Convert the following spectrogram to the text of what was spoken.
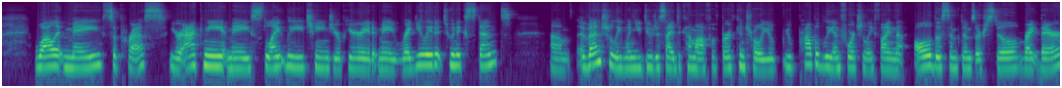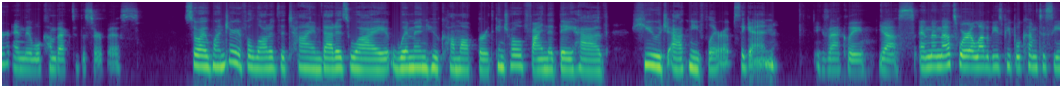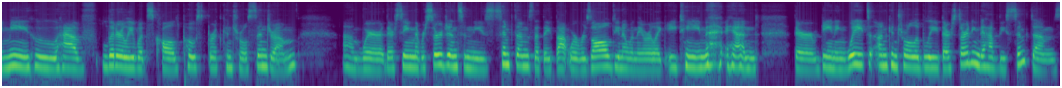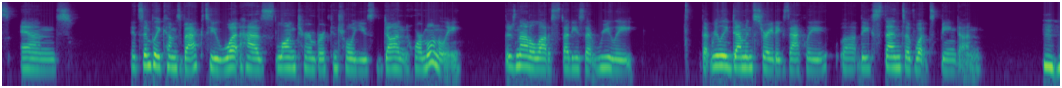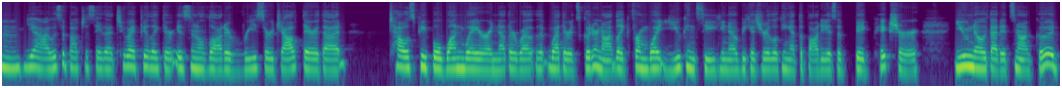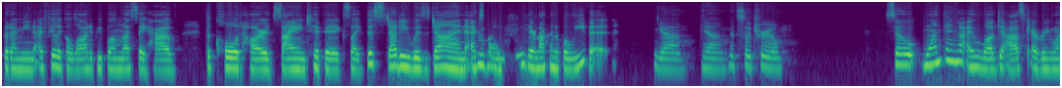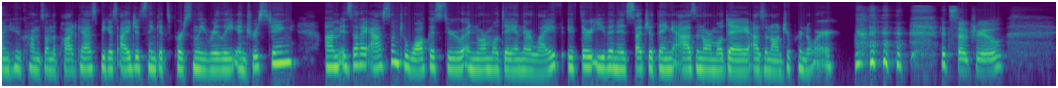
while it may suppress your acne, it may slightly change your period, it may regulate it to an extent. Um, eventually, when you do decide to come off of birth control, you you probably unfortunately find that all of those symptoms are still right there and they will come back to the surface. So I wonder if a lot of the time that is why women who come off birth control find that they have huge acne flare ups again. Exactly. Yes. And then that's where a lot of these people come to see me who have literally what's called post birth control syndrome, um, where they're seeing the resurgence in these symptoms that they thought were resolved, you know, when they were like 18 and they're gaining weight uncontrollably. They're starting to have these symptoms. And it simply comes back to what has long term birth control use done hormonally. There's not a lot of studies that really that really demonstrate exactly uh, the extent of what's being done. Mm-hmm. Yeah, I was about to say that too. I feel like there isn't a lot of research out there that tells people one way or another whether, whether it's good or not. Like from what you can see, you know, because you're looking at the body as a big picture, you know that it's not good. But I mean, I feel like a lot of people, unless they have the cold, hard scientifics, like this study was done, X, Y, and Z, they're not going to believe it. Yeah, yeah, it's so true. So, one thing I love to ask everyone who comes on the podcast, because I just think it's personally really interesting, um, is that I ask them to walk us through a normal day in their life, if there even is such a thing as a normal day as an entrepreneur. it's so true.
